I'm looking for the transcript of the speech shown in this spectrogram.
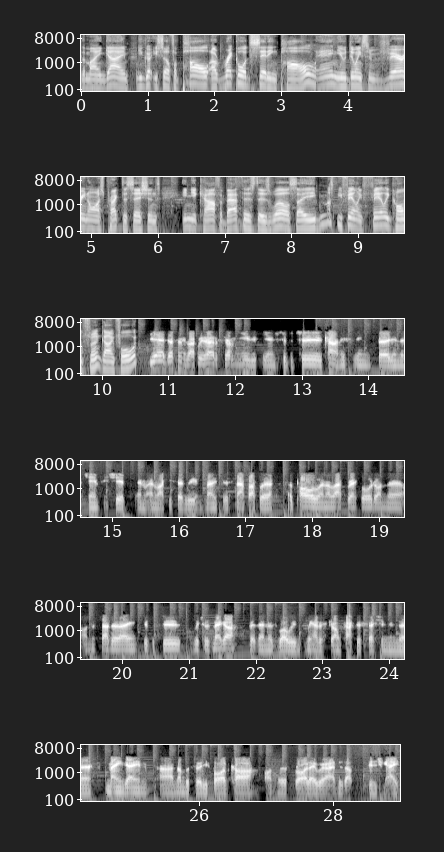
the main game. You got yourself a pole, a record-setting pole, and you were doing some very nice practice sessions in your car for Bathurst as well. So you must be feeling fairly confident going forward. Yeah, definitely. Like we've had a strong year this year in Super Two. Currently sitting third in the championship, and, and like you said, we managed to snap up a, a pole and a lap record on the on the Saturday Super Two, which was mega. But then as well, we, we had a strong practice session in the main game uh, number 35 car on the Friday, where I ended up finishing eighth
